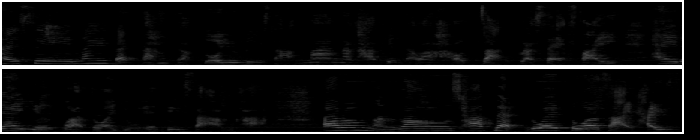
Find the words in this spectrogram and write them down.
Type C ไม่แตกต่างจากตัว USB 3 มากนะคะ เพียงแต่ว่าเขาจ่ายกระแสไฟให้ได้เยอะกว่าตัว USB 3 ค่ะ อารมณ์เหมือนเราชาร์จแบตด้วยตัวสาย Type C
